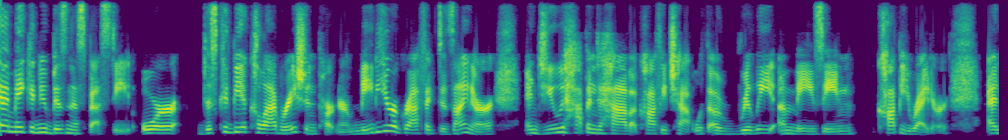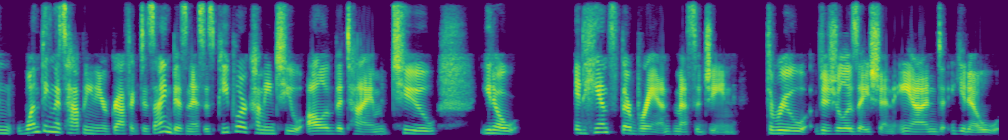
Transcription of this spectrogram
I make a new business bestie, or this could be a collaboration partner. Maybe you're a graphic designer and you happen to have a coffee chat with a really amazing copywriter. And one thing that's happening in your graphic design business is people are coming to you all of the time to, you know, enhance their brand messaging through visualization and you know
